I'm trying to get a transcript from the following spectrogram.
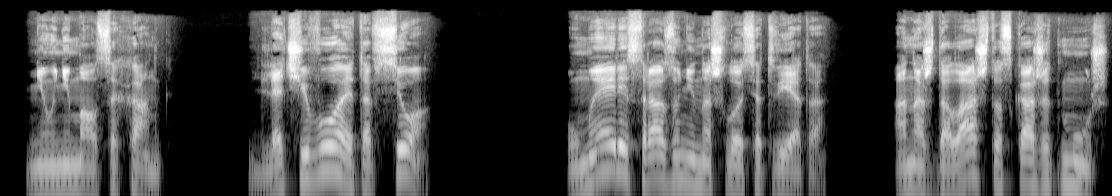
— не унимался Ханк. «Для чего это все?» У Мэри сразу не нашлось ответа. Она ждала, что скажет муж.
